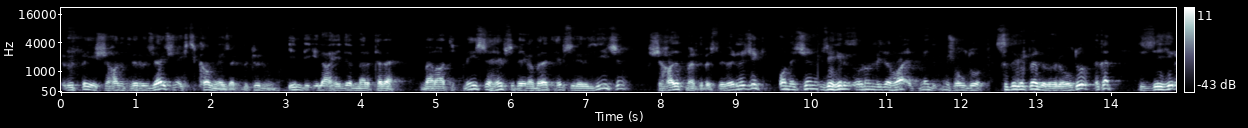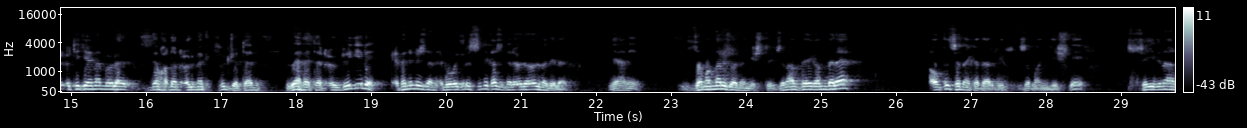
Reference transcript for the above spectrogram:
rütbe-i şehadet verileceği için eksik kalmayacak. Bütün indi ilahide mertebe, meratip neyse hepsi peygambere hepsi verildiği için şehadet mertebesi de verilecek. Onun için zehir onun bir defa etme gitmiş oldu. Sıddık Ekber de böyle oldu. Fakat zehir öteki hemen böyle defadan ölmek hücceten, veheten öldüğü gibi Efendimiz'den Ebu Bekir Sıddık Hazretleri öyle ölmediler. Yani zamanlar üzerinden geçti. Cenab-ı Peygamber'e 6 sene kadar bir zaman geçti. Seyyidina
